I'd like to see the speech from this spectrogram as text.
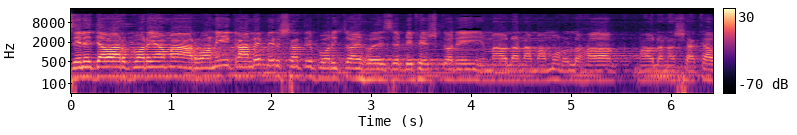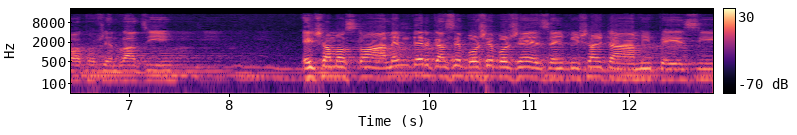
জেলে যাওয়ার পরে আমার অনেক আলেমের সাথে পরিচয় হয়েছে, বিশেষ করে মাওলানা মামুনুল হক, মাওলানা শাখাওয়াত হোসেন রাজি। এই সমস্ত আলেমদের কাছে বসে বসে যে বিষয়টা আমি পেয়েছি,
